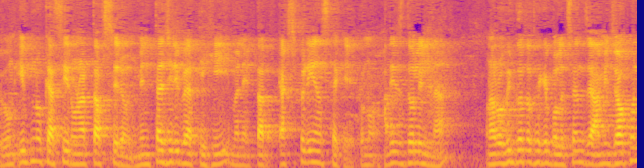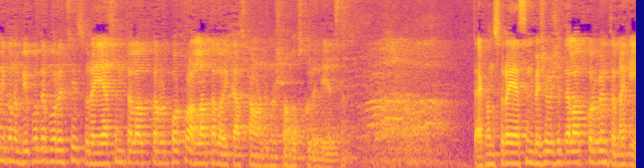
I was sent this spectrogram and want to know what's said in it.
এবং ইবনু কাসির, ওনার তাফসির মিনতাজরিবাতিহি মানে তার এক্সপিরিয়েন্স থেকে, কোনো হাদিস দলিল না, ওনার অভিজ্ঞতা থেকে বলেছেন যে আমি যখনই কোনো বিপদে পড়েছি, সূরা ইয়াসিন তেলাওয়াত করার পর আল্লাহ তাআলা ওই কাজটা আমার জন্য সহজ করে দিয়েছেন। তো এখন সূরা ইয়াসিন বেশি বেশি তেলাওয়াত করবেন তো নাকি?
